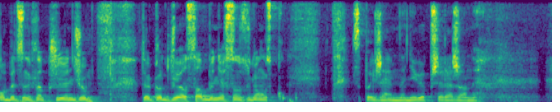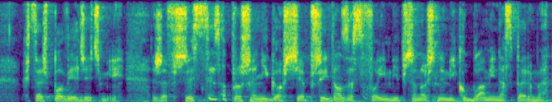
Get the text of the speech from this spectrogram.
obecnych na przyjęciu tylko dwie osoby nie są w związku. Spojrzałem na niego przerażony. Chcesz powiedzieć mi, że wszyscy zaproszeni goście przyjdą ze swoimi przenośnymi kubłami na spermę?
